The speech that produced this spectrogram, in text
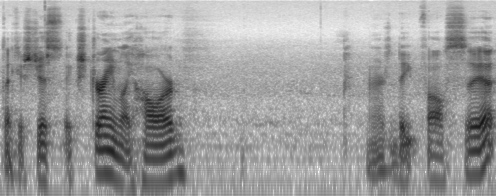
I think it's just extremely hard. There's a deep false set.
